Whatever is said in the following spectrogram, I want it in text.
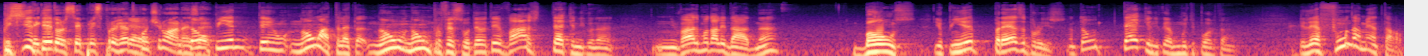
precisa Tem ter. que torcer para esse projeto É, continuar, né, então, Zé? o Pinheiro tem um, não um atleta, não, não um professor, deve ter vários técnicos, né? Em várias modalidades, né? Bons. E o Pinheiro preza por isso. Então, o técnico é muito importante. Ele é fundamental.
